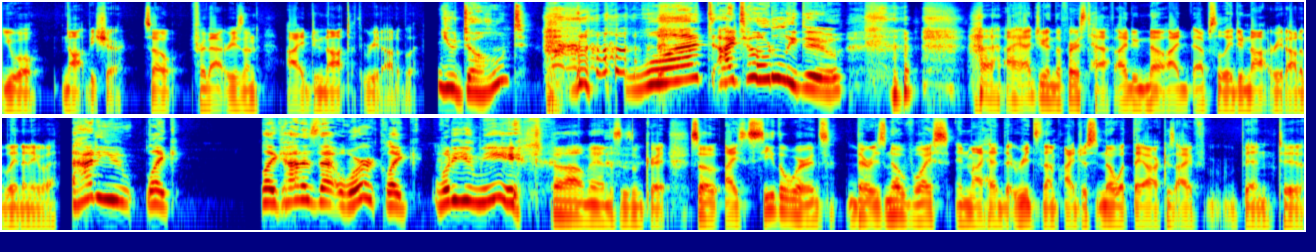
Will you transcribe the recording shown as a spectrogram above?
you will not be sure. So for that reason, I do not read audibly. You don't? what? I totally do. I had you in the first half. I do no, I absolutely do not read audibly in any way. How do you like like how does that work? Like what do you mean? Oh man, this isn't great. So I see the words. There is no voice in my head that reads them. I just know what they are because I've been to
